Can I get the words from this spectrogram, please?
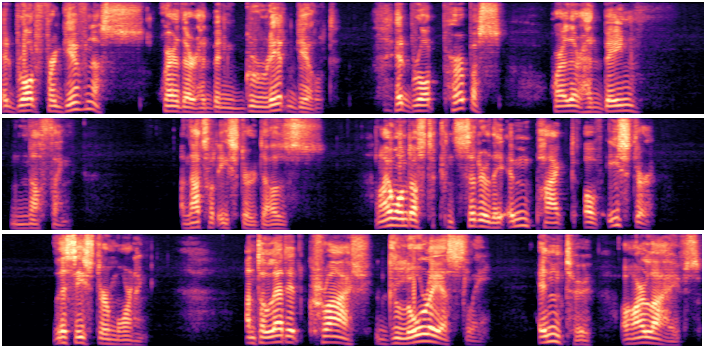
It brought forgiveness where there had been great guilt. It brought purpose where there had been nothing. And that's what Easter does. And I want us to consider the impact of Easter this Easter morning and to let it crash gloriously into our lives.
